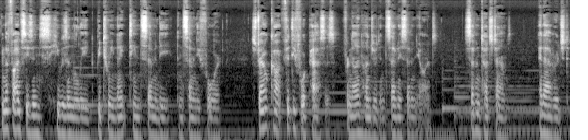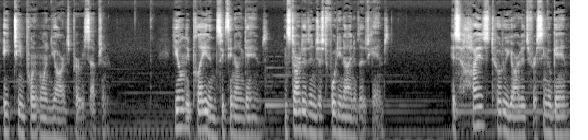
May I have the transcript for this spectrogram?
In the five seasons he was in the league between 1970 and 74, Stroud caught 54 passes for 977 yards, 7 touchdowns, and averaged 18.1 yards per reception. He only played in 69 games and started in just 49 of those games. His highest total yardage for a single game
